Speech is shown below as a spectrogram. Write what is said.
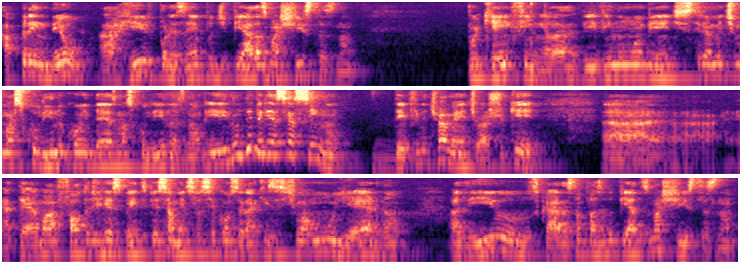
aprendeu a rir, por exemplo, de piadas machistas, não? Porque, enfim, ela vive num ambiente extremamente masculino, com ideias masculinas, não? E não deveria ser assim, não? Definitivamente. Eu acho que ah, é até uma falta de respeito, especialmente se você considerar que existe uma mulher, não? Ali os caras estão fazendo piadas machistas, não?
